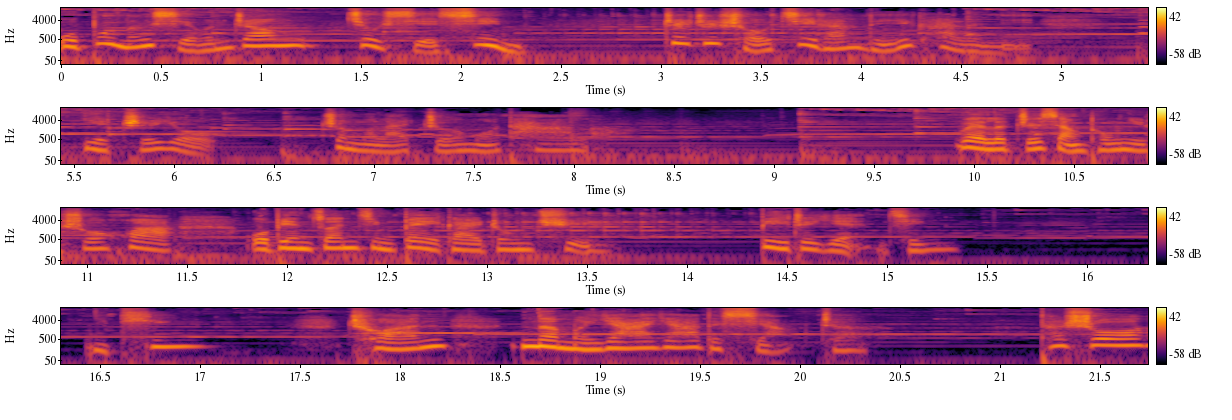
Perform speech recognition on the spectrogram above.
我不能写文章就写信。这只手既然离开了你，也只有这么来折磨它了。为了只想同你说话，我便钻进被盖中去，闭着眼睛。你听。船那么呀呀的响着，他说：“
